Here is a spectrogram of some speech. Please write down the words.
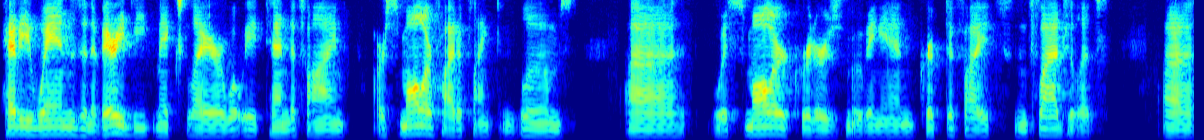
heavy winds, and a very deep mixed layer, what we tend to find are smaller phytoplankton blooms uh, with smaller critters moving in, cryptophytes and flagellates. Uh,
